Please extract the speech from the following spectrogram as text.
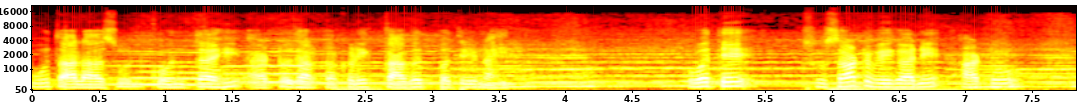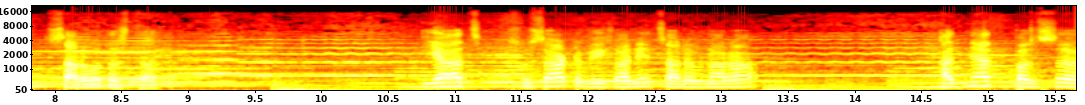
ऊत आला असून कोणत्याही ऑटोधारकाकडे कागदपत्रे नाहीत. व ते सुसाट वेगाने ऑटो चालवत असतात. याच सुसाट वेगाने चालवणारा अज्ञात पल्सर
